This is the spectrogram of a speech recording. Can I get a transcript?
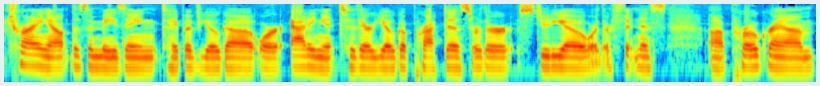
trying out this amazing type of yoga or adding it to their yoga practice or their studio or their fitness uh, program,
